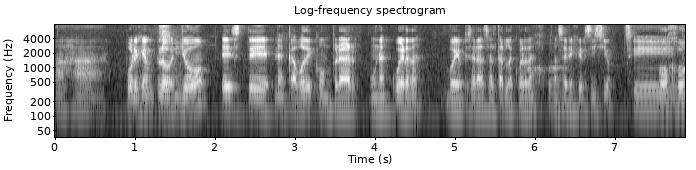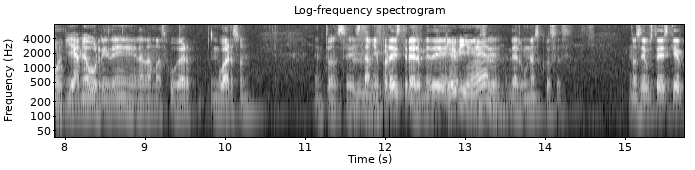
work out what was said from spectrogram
Ajá. Por ejemplo, Sí. yo este me acabo de comprar una cuerda. Voy a empezar a saltar la cuerda, Ojo. a hacer ejercicio. Sí. Ojo. Porque ya me aburrí de nada más jugar Warzone. Entonces, Mm. también para distraerme de, Qué no bien. sé, de algunas cosas. No sé ustedes qué,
